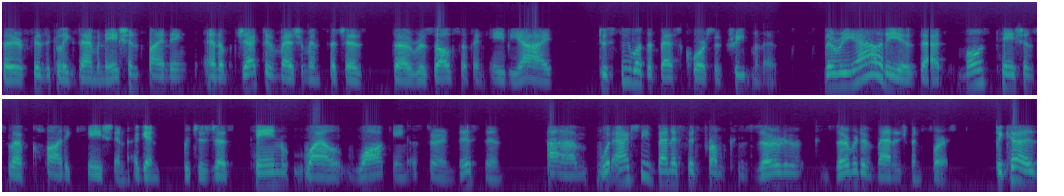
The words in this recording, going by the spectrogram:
their physical examination findings, and objective measurements such as the results of an ABI to see what the best course of treatment is. The reality is that most patients who have claudication, again, which is just pain while walking a certain distance, um, would actually benefit from conservative, conservative management first. Because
